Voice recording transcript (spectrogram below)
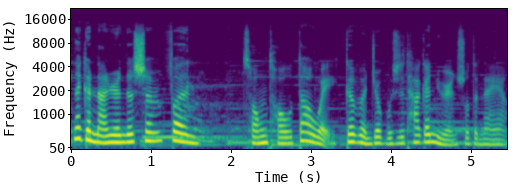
那个男人的身份从头到尾根本就不是他跟女人说的那样。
